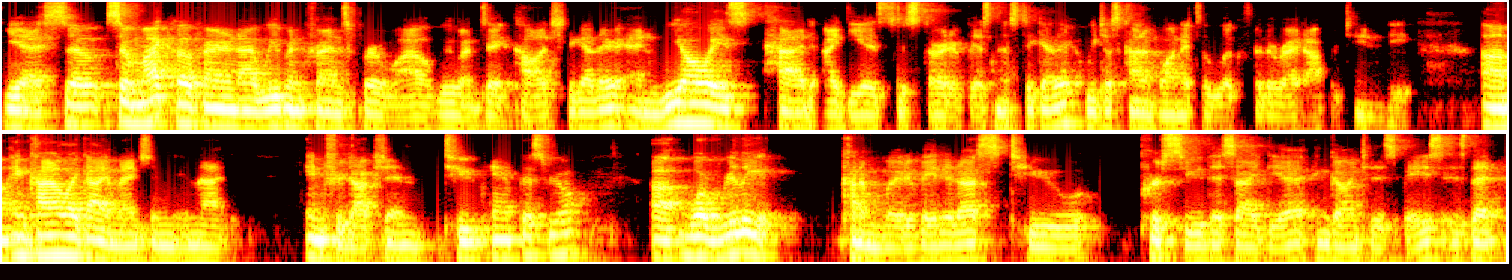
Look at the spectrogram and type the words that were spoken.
Yeah, so so my co-founder and I, we've been friends for a while. We went to college together, and we always had ideas to start a business together. We just kind of wanted to look for the right opportunity, um, and kind of like I mentioned in that introduction to Campus Reel, uh, what really kind of motivated us to pursue this idea and go into this space is that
